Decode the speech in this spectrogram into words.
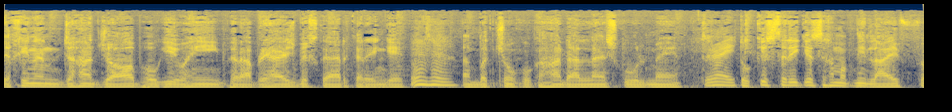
یقیناً جہاں جاب ہوگی وہیں پھر آپ رہائش بھی اختیار کریں گے۔ بچوں کو کہاں ڈالنا ہے اسکول میں۔ right. تو کس طریقے سے ہم اپنی لائف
